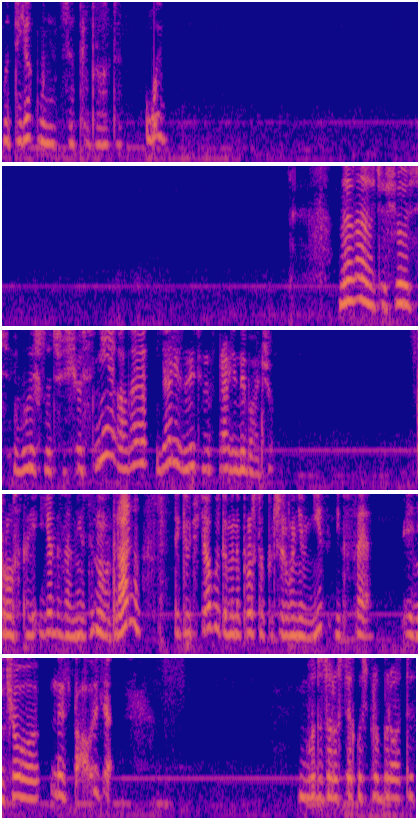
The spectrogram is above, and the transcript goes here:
От як мені це прибрати? Ой. Не знаю, чи щось вийшло, чи щось ні, але я різниці насправді не бачу. Просто, я не знаю, мені ну, от реально таке відчуття, будто мене просто почервонів ніс і все. І нічого не сталося. Буду зараз якось прибирати.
